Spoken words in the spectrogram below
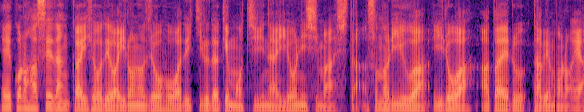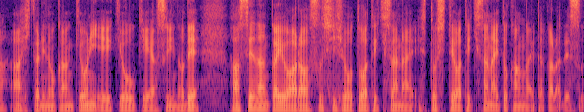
えー、この発生段階表では色の情報はできるだけ用いないようにしました。その理由は色は与える食べ物や光の環境に影響を受けやすいので、発生段階を表す指標とは適さない、としては適さないと考えたからです。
